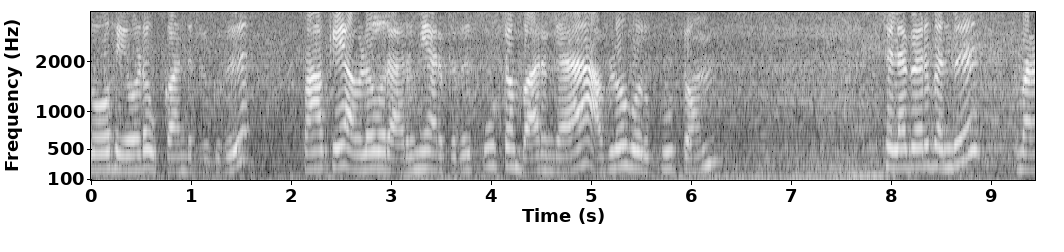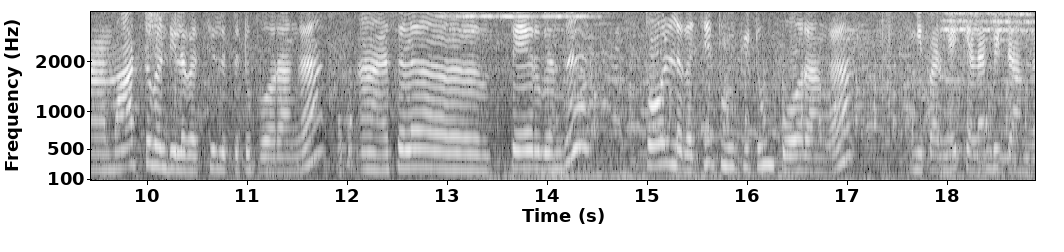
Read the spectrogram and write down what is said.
தோகையோடு உட்காந்துட்டு இருக்குது. பார்க்கவே அவ்வளோ ஒரு அருமையாக இருக்குது. கூட்டம் பாருங்க அவ்வளோ ஒரு கூட்டம். சில பேர் வந்து வ- மாட்டு வண்டியில் வச்சு இழுத்துட்டு போகிறாங்க சில பேர் வந்து தோலில் வச்சு தூக்கிட்டும் போகிறாங்க இங்கே பாருங்கள் கிளம்பிட்டாங்க.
